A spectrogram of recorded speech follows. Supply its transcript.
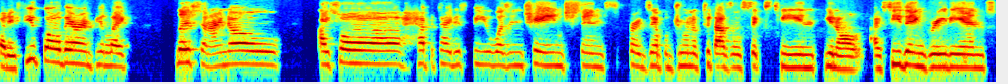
But if you go there and be like, listen, I know I saw hepatitis B wasn't changed since, for example, June of 2016. You know, I see the ingredients,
